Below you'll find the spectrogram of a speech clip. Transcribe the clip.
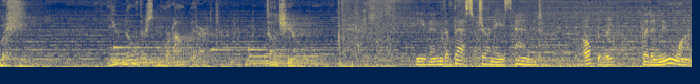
Machine. You know there's more out there, don't you? Even the best journeys end, Okay. but a new one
